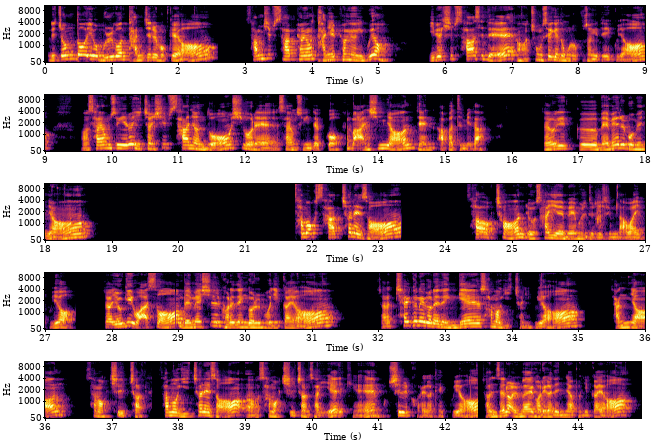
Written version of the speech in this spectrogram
우리 좀 더 이 물건 단지를 볼게요. 34평형 단일 평형이고요. 214세대 어, 총 3개 동으로 구성이 되어 있고요. 어, 사용 승인은 2014년도 10월에 사용 승인됐고 만 10년 된 아파트입니다. 자, 여기 그 매매를 보면요. 3억 4천에서 4억 천 요 사이에 매물들이 지금 나와 있고요. 자, 여기 와서 매매 실 거래된 거를 보니까요. 자, 최근에 거래된 게 3억 2천이고요. 작년 3억 7천, 3억 2천에서 3억 7천 사이에 이렇게 실 거래가 됐고요. 전세는 얼마에 거래가 됐냐 보니까요.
